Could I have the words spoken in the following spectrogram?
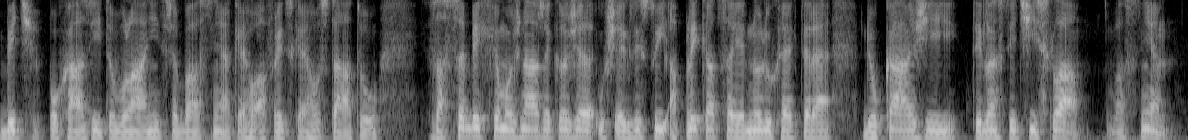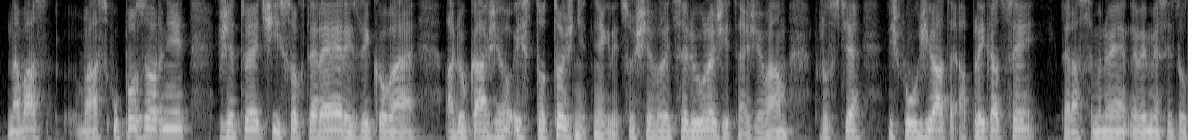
byť pochází to volání třeba z nějakého afrického státu. Zase bych možná řekl, že už existují aplikace jednoduché, které dokáží tyhle ty čísla vlastně na vás, vás upozornit, že to je číslo, které je rizikové a dokáže ho i stotožnit někdy, což je velice důležité, že vám prostě, když používáte aplikaci, která se jmenuje, nevím, jestli to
